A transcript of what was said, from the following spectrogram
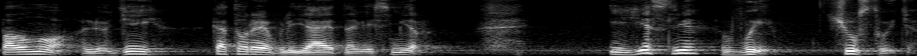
полно людей, которые влияют на весь мир. И если вы чувствуете,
